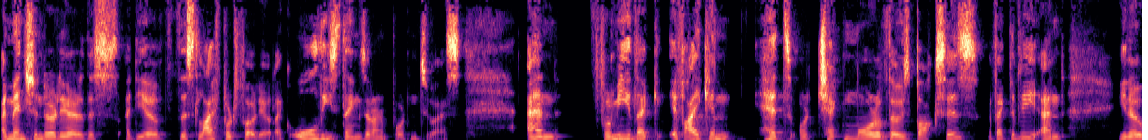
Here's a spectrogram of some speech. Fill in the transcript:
I mentioned earlier this idea of this life portfolio, like all these things that are important to us. And for me, like if I can hit or check more of those boxes effectively and, you know,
